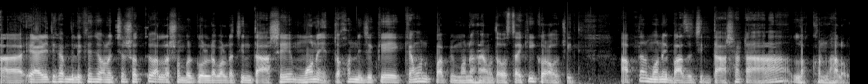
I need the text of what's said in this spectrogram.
এই আইডি থেকে আপনি লিখেন যে অনিচ্ছা সত্ত্বেও আল্লাহ সম্পর্কে উল্টাপাল্টা চিন্তা আসে মনে, তখন নিজেকে কেমন পাপি মনে হয় মতো অবস্থায়? কি করা উচিত? আপনার মনে বাজে চিন্তা আসাটা লক্ষণ ভালো।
